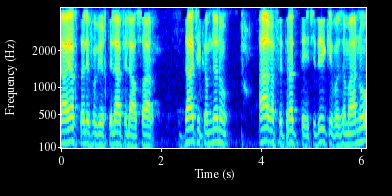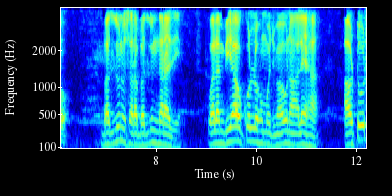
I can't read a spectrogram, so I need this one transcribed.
لا يختلف باختلاف الاثار دا چې کم دنو هغه فطرت ته چې دې کې په زمانو بدلونو سره بدلون ناراضي ولنبیاء كلهم مجمعون عليها او ټول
